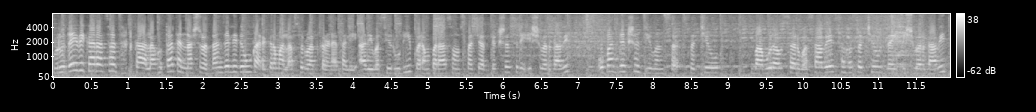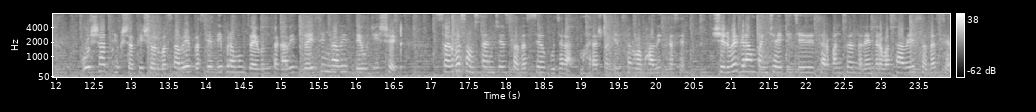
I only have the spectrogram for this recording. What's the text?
हृदयविकाराचा झटका आला होता. त्यांना श्रद्धांजली देऊन कार्यक्रमाला सुरुवात करण्यात आली. आदिवासी रूढी परंपरा संस्थाचे अध्यक्ष श्री ईश्वर गावित उपाध्यक्ष जीवन सर सचिव बाबूराव सर वसावे सहसचिव जय ईश्वर गावित कोषाध्यक्ष किशोर वसावे प्रसिद्धी प्रमुख जयवंत गावित जयसिंग गावित देवजी शेठ सर्व संस्थांचे सदस्य गुजरात महाराष्ट्रातील सर्व भाविक तसेच शिरवे ग्रामपंचायतीचे सरपंच नरेंद्र वसावे सदस्य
